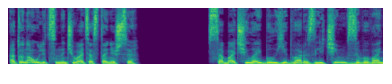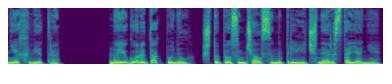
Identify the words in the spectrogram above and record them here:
а то на улице ночевать останешься». Собачий лай был едва различим в завываниях ветра. Но Егор и так понял, что пес умчался на приличное расстояние.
